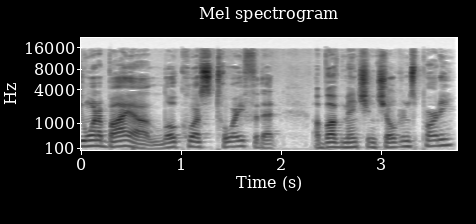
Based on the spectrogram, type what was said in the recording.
Do you want to buy a low cost toy for that above mentioned children's party?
